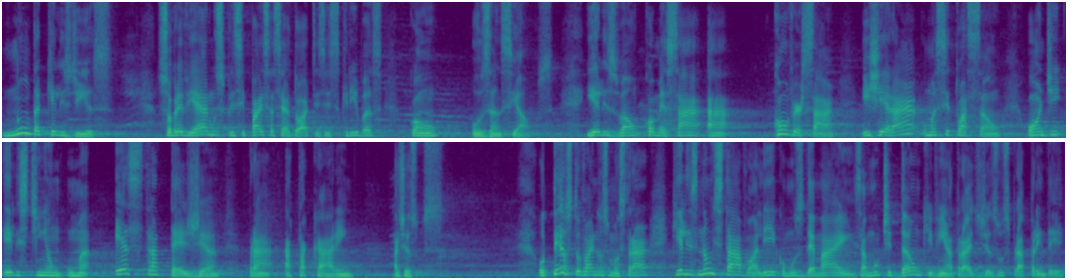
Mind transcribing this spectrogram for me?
Num daqueles dias sobrevieram os principais sacerdotes e escribas com os anciãos. E eles vão começar a conversar e gerar uma situação onde eles tinham uma estratégia para atacarem a Jesus. O texto vai nos mostrar que eles não estavam ali como os demais, a multidão que vinha atrás de Jesus para aprender.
